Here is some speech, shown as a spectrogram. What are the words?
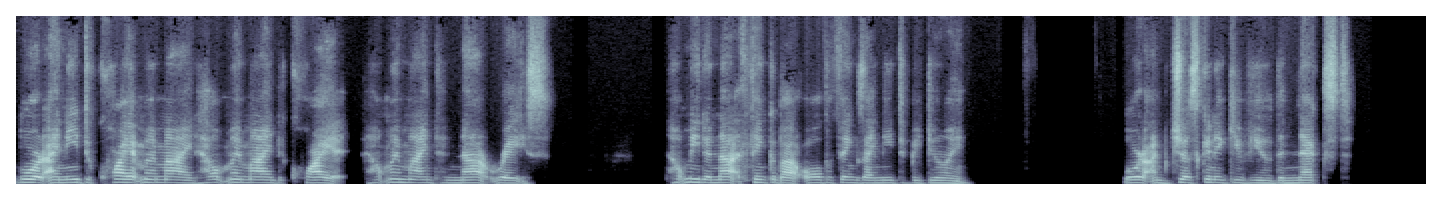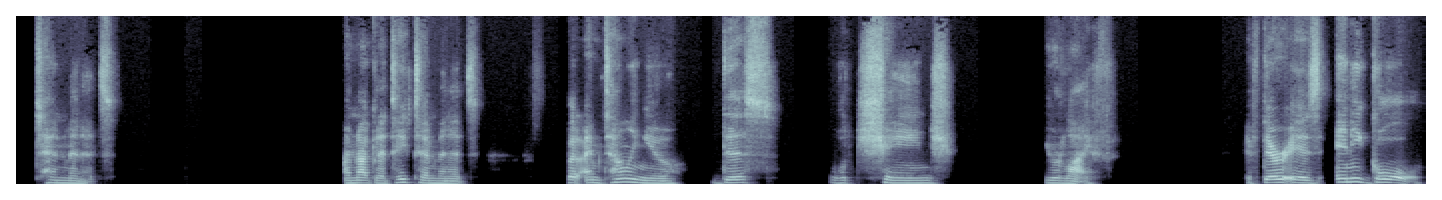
Lord, I need to quiet my mind. Help my mind to quiet. Help my mind to not race. Help me to not think about all the things I need to be doing. Lord, I'm just going to give you the next 10 minutes. I'm not going to take 10 minutes, but I'm telling you, this will change your life if there is any goal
